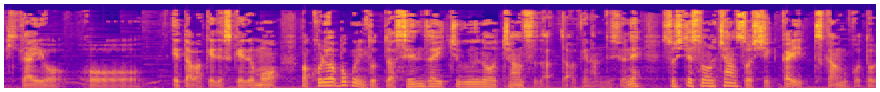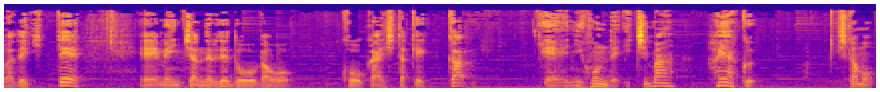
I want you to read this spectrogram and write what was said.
機会を得たわけですけれども、まあこれは僕にとっては潜在一遇のチャンスだったわけなんですよね。そしてそのチャンスをしっかり掴むことができて、えー、メインチャンネルで動画を公開した結果、えー、日本で一番早く、しかも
